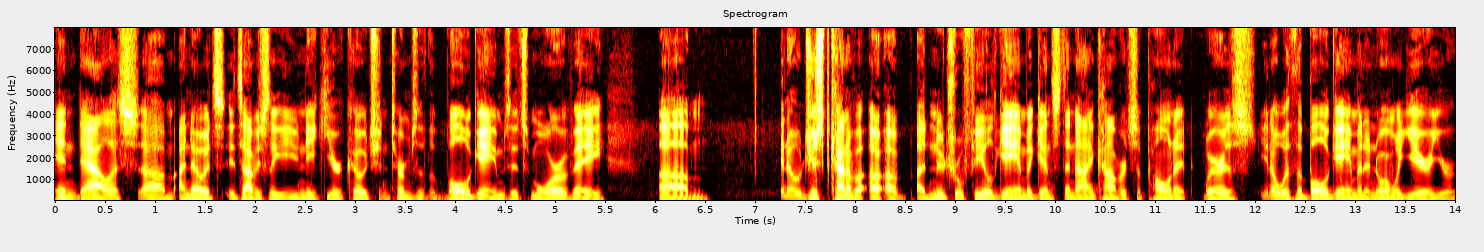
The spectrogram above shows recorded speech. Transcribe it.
in Dallas. Um, I know it's it's obviously a unique year, coach, in terms of the bowl games. It's more of a, um, you know, just kind of a, a, a neutral field game against a non-conference opponent. Whereas, you know, with the bowl game in a normal year, you're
